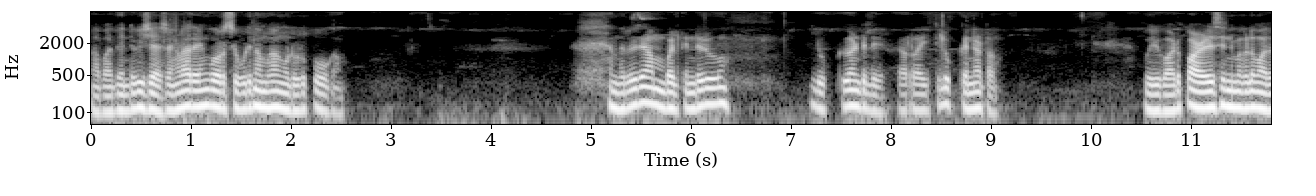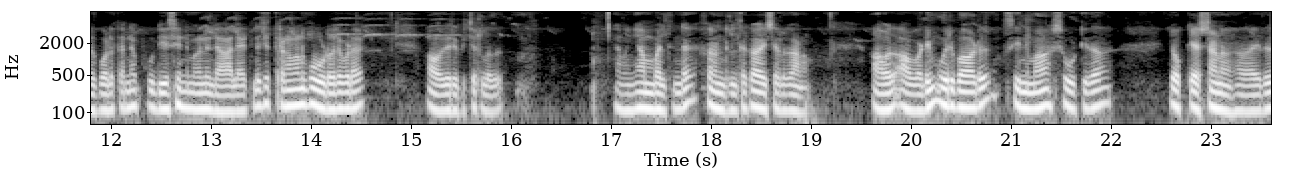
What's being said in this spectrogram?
അപ്പോൾ അതിന്റെ വിശേഷങ്ങൾ അറിയാൻ കുറച്ചുകൂടി നമുക്ക് അങ്ങോട്ടൂടെ പോകാം. എന്നാലും ഒരു അമ്പലത്തിന്റെ ഒരു ലുക്ക് കണ്ടില്ലേ? വെറൈറ്റി ലുക്ക് തന്നെ കേട്ടോ. ഒരുപാട് പഴയ സിനിമകളും അതുപോലെ തന്നെ പുതിയ സിനിമകളും ലാലേട്ടന്റെ ചിത്രങ്ങളാണ് കൂടുതൽ ഇവിടെ അവതരിപ്പിച്ചിട്ടുള്ളത്. അപ്പം ഈ അമ്പലത്തിന്റെ ഫ്രണ്ടിലത്തെ കാഴ്ചകൾ കാണാം. അവ അവിടെയും ഒരുപാട് സിനിമ ഷൂട്ട് ചെയ്ത ലൊക്കേഷനാണ് അതായത്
